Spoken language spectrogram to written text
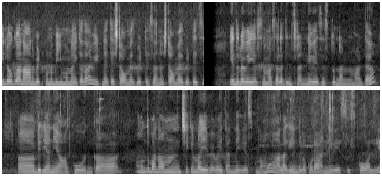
ఈలోగా నానబెట్టుకున్న బియ్యం ఉన్నాయి కదా వీటిని అయితే స్టవ్ మీద పెట్టేశాను. స్టవ్ మీద పెట్టేసి ఇందులో వేయాల్సిన మసాలా దినుసులు అన్నీ వేసేస్తున్నాను అనమాట బిర్యానీ ఆకు ఇంకా ముందు మనం చికెన్లో ఏవేవైతే అన్నీ వేసుకున్నామో అలాగే ఇందులో కూడా అన్నీ వేసేసుకోవాలి.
